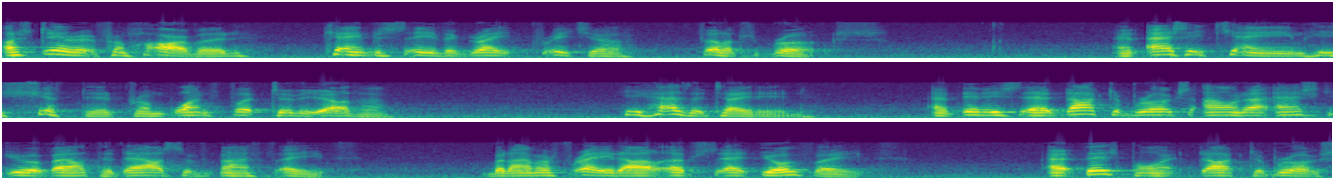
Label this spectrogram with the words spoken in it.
A student from Harvard came to see the great preacher Phillips Brooks. And as he came, he shifted from one foot to the other. He hesitated. And then he said, Dr. Brooks, I want to ask you about the doubts of my faith but I'm afraid I'll upset your faith. At this point, Dr. Brooks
